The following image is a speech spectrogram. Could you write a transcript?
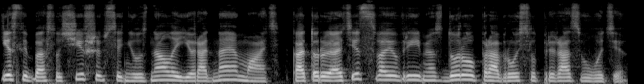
если бы о случившемся не узнала ее родная мать, которую отец в свое время здорово пробросил при разводе.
